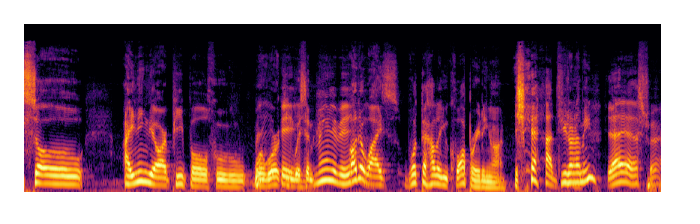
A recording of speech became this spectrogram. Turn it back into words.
So I think there are people who were working with him. maybe. Otherwise, what the hell are you cooperating on? Yeah, Do you know what I mean? Yeah, yeah, that's true.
